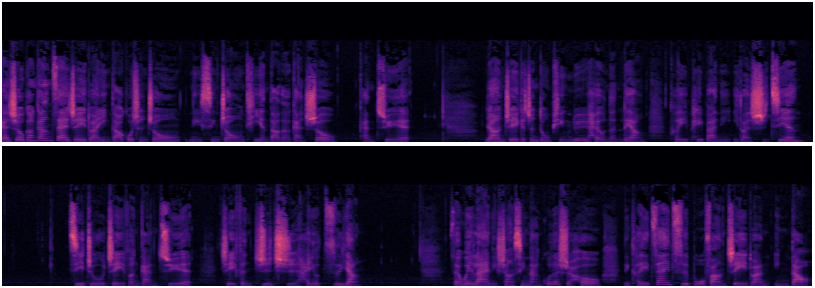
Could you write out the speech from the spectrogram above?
感受刚刚在这一段引导过程中，你心中体验到的感受、感觉。让这个振动频率还有能量可以陪伴你一段时间。记住这一份感觉，这一份支持还有滋养。在未来你伤心难过的时候，你可以再次播放这一段引导，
